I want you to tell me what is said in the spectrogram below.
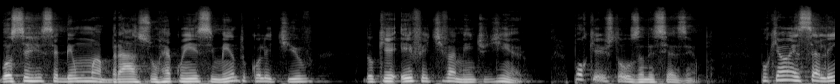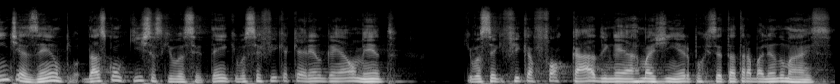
você receber um abraço, um reconhecimento coletivo do que efetivamente o dinheiro. Por que eu estou usando esse exemplo? Porque é um excelente exemplo das conquistas que você tem, que você fica querendo ganhar aumento, que você fica focado em ganhar mais dinheiro porque você está trabalhando mais.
